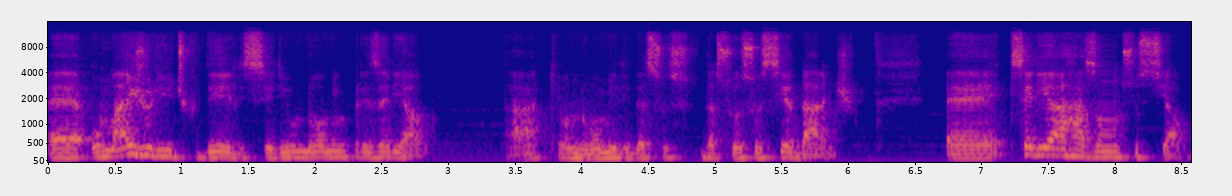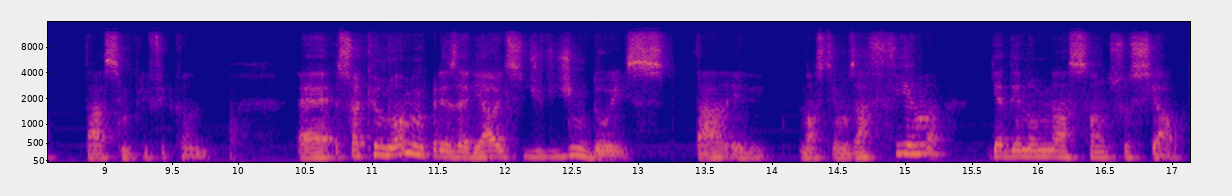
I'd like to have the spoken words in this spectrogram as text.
É, o mais jurídico deles seria o nome empresarial, tá? que é o nome ali da, su da sua sociedade, é, que seria a razão social, tá? simplificando. É, só que o nome empresarial ele se divide em dois. Tá? Ele, nós temos a firma e a denominação social.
